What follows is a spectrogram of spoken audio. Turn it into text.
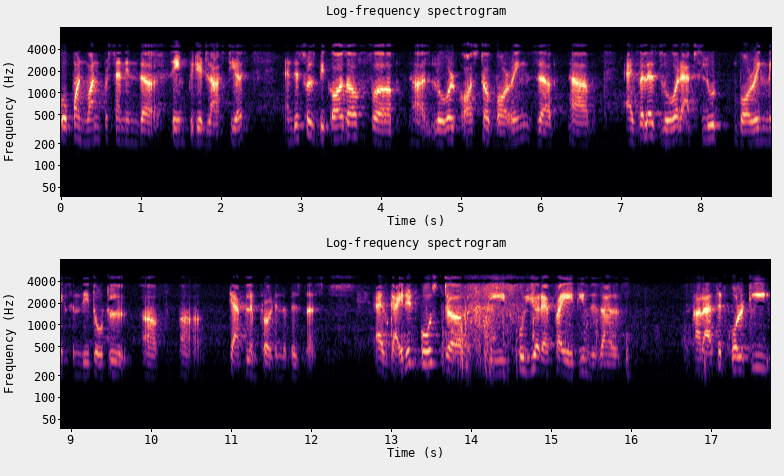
4.1% uh, in the same period last year. And this was because of uh, uh, lower cost of borrowings uh, uh, as well as lower absolute borrowing mix in the total uh, uh, capital employed in the business. As guided post uh, the full year FY18 results, our asset quality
